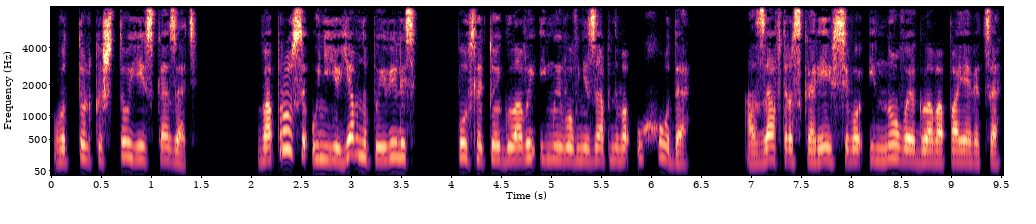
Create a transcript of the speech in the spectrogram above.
Вот только что ей сказать. Вопросы у нее явно появились после той главы и моего внезапного ухода. А завтра, скорее всего, и новая глава появится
